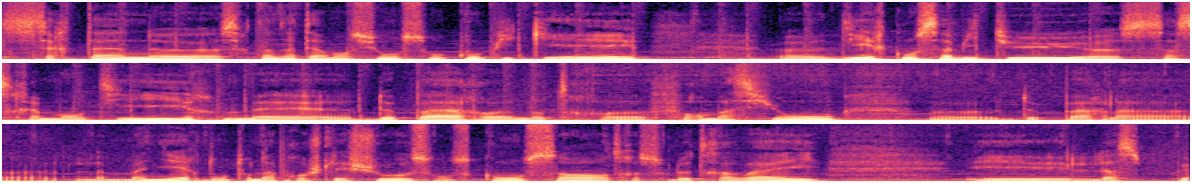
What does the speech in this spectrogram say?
certaines, certaines interventions sont compliquées. Dire qu'on s'habitue, ça serait mentir, mais de par notre formation, de par la manière dont on approche les choses, on se concentre sur le travail et l'aspect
